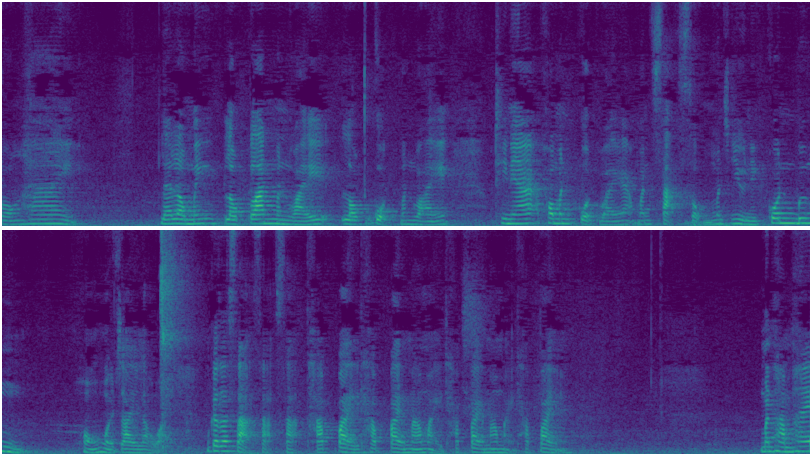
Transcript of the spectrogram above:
ร้องไห้ และเราไม่เรากลั้นมันไว้ เรากดมันไว้ ทีเนี้ยพอมันกดไว้อะมันสะสมมันจะอยู่ในก้นบึ้งของหัวใจเราอะมันก็จะสะสะสะทับไปทับไปมาใหม่ทับไปมาใหม่ทับไป มันทำให้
